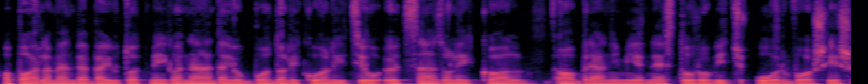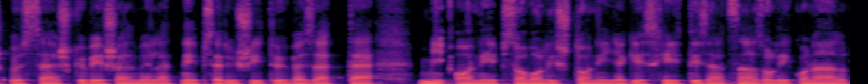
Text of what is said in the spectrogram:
A parlamentbe bejutott még a Náda jobboldali koalíció 5%-kal, a Branimir Nestorovics orvos és összeesküvés elmélet népszerűsítő vezette, mi a nép szavalista 4,7%-on áll.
